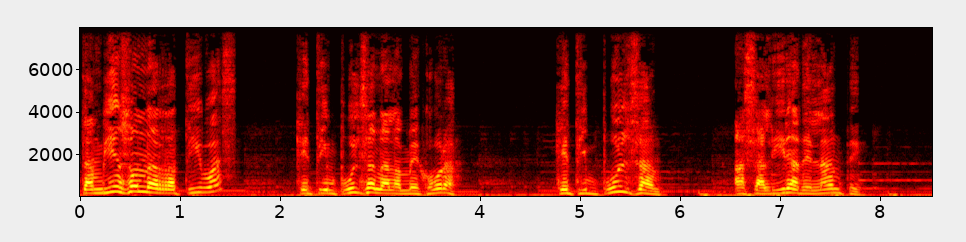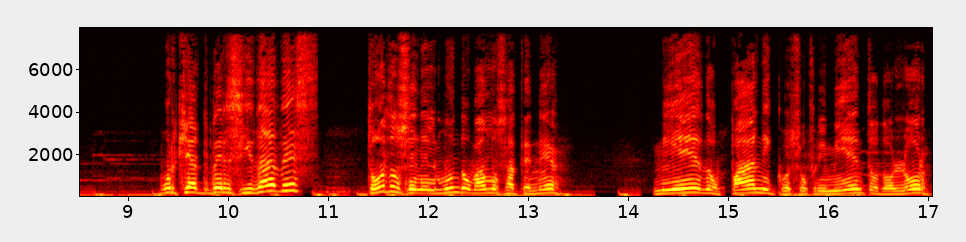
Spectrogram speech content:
también son narrativas que te impulsan a la mejora, que te impulsan a salir adelante. Porque adversidades todos en el mundo vamos a tener. Miedo, pánico, sufrimiento, dolor,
